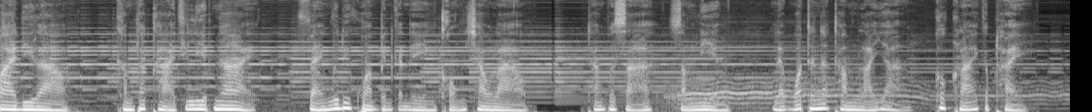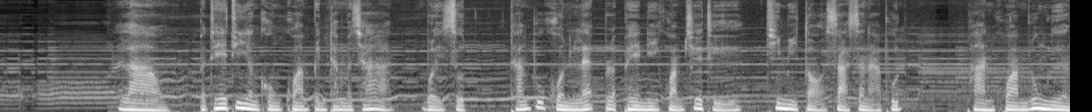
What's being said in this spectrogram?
บายดีลาว คำทักทายที่เรียบง่าย แฝงไว้ด้วยความเป็นกันเองของชาวลาว ทั้งภาษา สำเนียง และวัฒนธรรมหลายอย่างก็คล้ายกับไทย ลาว ประเทศที่ยังคงความเป็นธรรมชาติ บริสุทธิ์ ทั้งผู้คนและประเพณีความเชื่อถือที่มีต่อศาสนาพุทธ ผ่านความรุ่งเรือง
